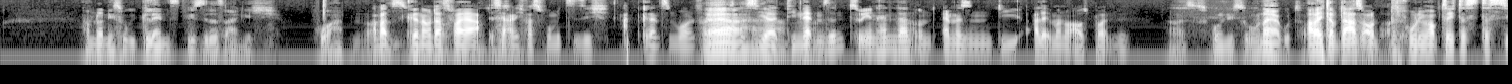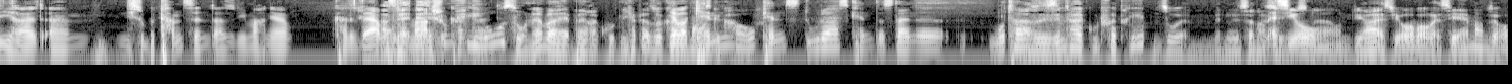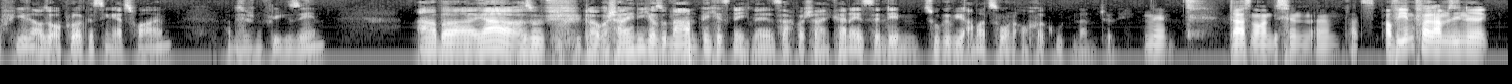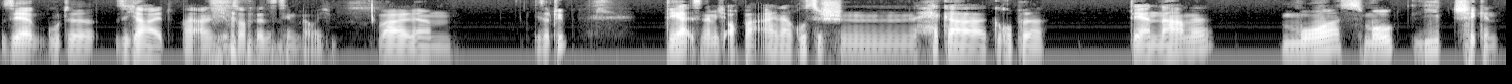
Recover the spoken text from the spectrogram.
haben da nicht so geglänzt, wie sie das eigentlich vorhatten. Aber das genau das war ja, ist ja eigentlich was, womit sie sich abgrenzen wollen. Von ja, dass sie ja, halt die Netten sind zu ihren Händlern und Amazon, die alle immer nur ausbeuten will. Das ist wohl nicht so. Naja, gut. Aber ich glaube, da ist auch das Problem hauptsächlich, dass, dass sie halt ähm, nicht so bekannt sind. Also die machen ja keine Werbung. Also da, da ist schon viel los so, ne, bei, bei Rakuten. Ich habe da so ja, aber kenn, gekauft. Kennst du das? Kennt das deine Mutter? Also sie sind halt gut vertreten, so, wenn du das dann auch SEO. Ne? Und ja, SEO, aber auch SEM haben sie auch viel, also auch Product Listing Ads vor allem. Haben sie schon viel gesehen. Aber ja, also ich glaube wahrscheinlich nicht, also namentlich jetzt nicht, ne? Das sagt wahrscheinlich keiner jetzt in dem Zuge wie Amazon auch Rakuten dann natürlich. Nee. Da ist noch ein bisschen ähm, Platz. Auf jeden Fall haben sie eine sehr gute Sicherheit bei allen ihren Software-Systemen, glaube ich. Weil ähm, dieser Typ, der ist nämlich auch bei einer russischen Hackergruppe, deren Name More Smoked Lead Chicken.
